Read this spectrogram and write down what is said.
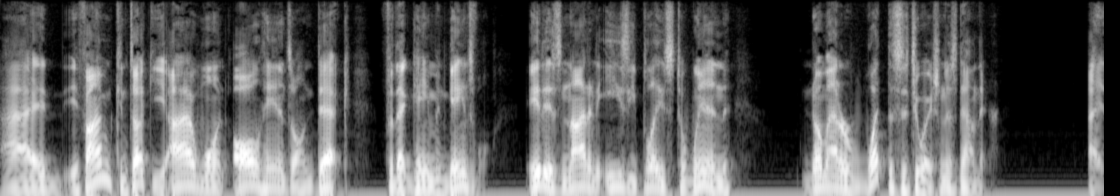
I if I'm Kentucky, I want all hands on deck for that game in Gainesville. It is not an easy place to win, no matter what the situation is down there. I,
